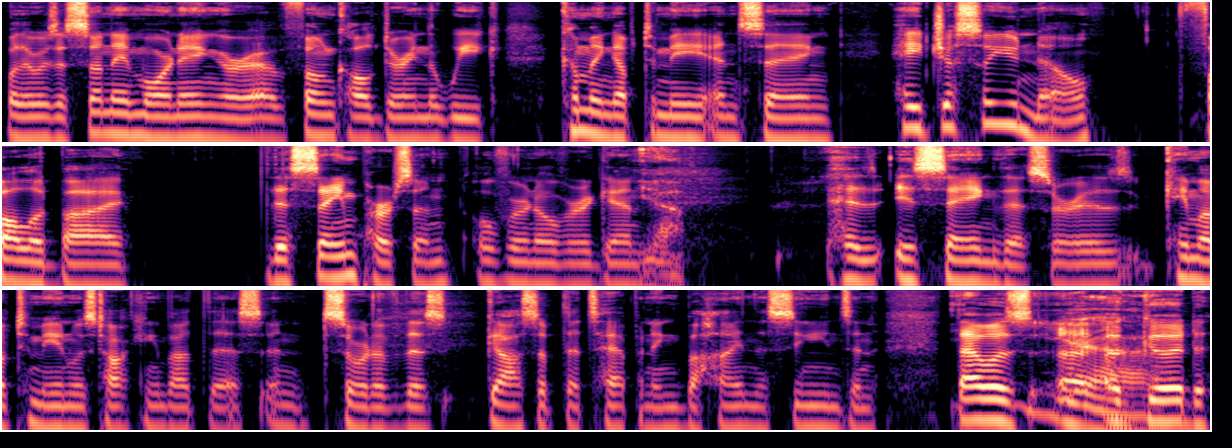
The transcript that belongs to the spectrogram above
whether it was a Sunday morning or a phone call during the week, coming up to me and saying, "Hey, just so you know," followed by this same person over and over again Yeah. has is saying this or is came up to me and was talking about this and sort of this gossip that's happening behind the scenes and that was a, Yeah. a good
